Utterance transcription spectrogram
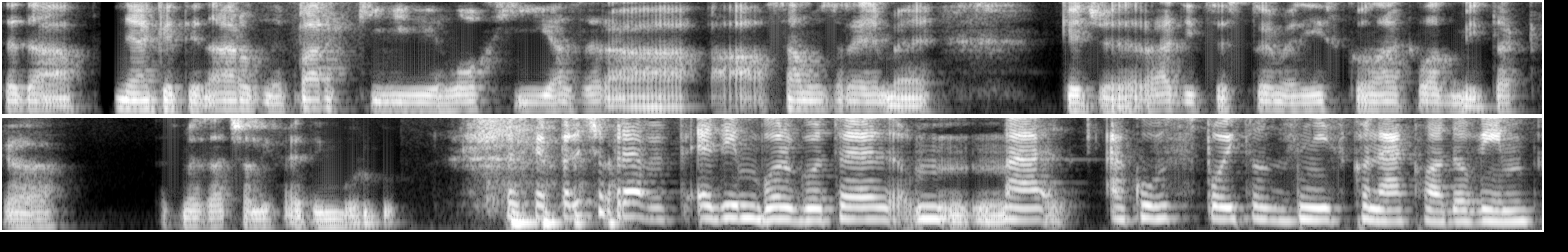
teda nejaké tie národné parky, lochy, jazera a samozrejme, keďže radi cestujeme nízko nákladmi, tak uh, sme začali v Edimburgu. Počkaj, prečo práve v Edimburgu? To je, má akú spojitosť s nízkonákladovým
